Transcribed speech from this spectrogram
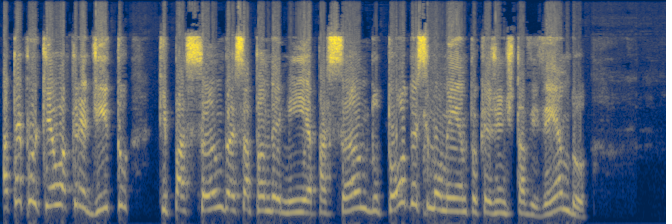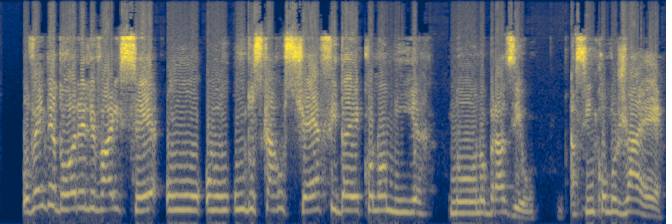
até porque eu acredito que passando essa pandemia, passando todo esse momento que a gente está vivendo, o vendedor ele vai ser um, um, um dos carros-chefe da economia no, no Brasil, assim como já é.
